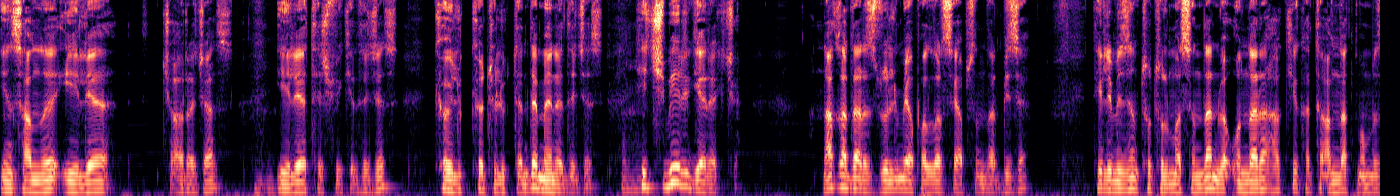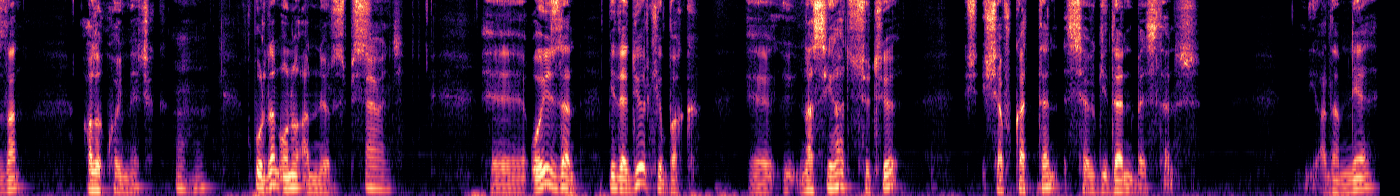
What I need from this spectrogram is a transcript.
insanlığı iyiliğe çağıracağız, hı hı. iyiliğe teşvik edeceğiz. Köylük kötülükten de men edeceğiz. Hı. Hiçbir gerekçe. Ne kadar zulüm yaparlarsa yapsınlar bize dilimizin tutulmasından ve onlara hakikati anlatmamızdan alıkoymayacak. Hı hı. Buradan onu anlıyoruz biz. Evet. Ee, o yüzden bir de diyor ki bak e, nasihat sütü şefkatten, sevgiden beslenir. Adam niye?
